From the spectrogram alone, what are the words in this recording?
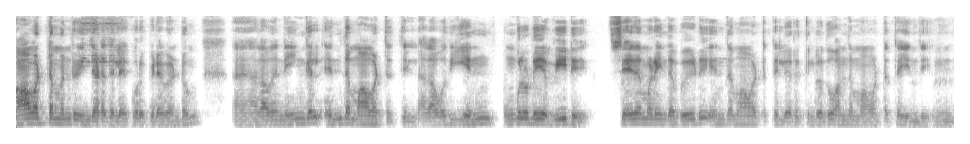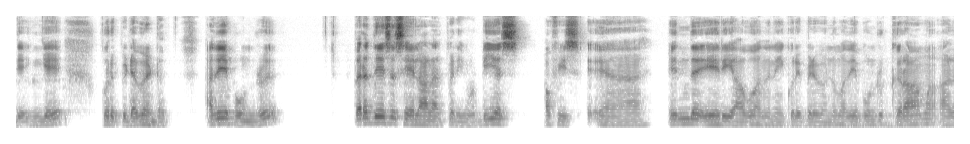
மாவட்டம் என்று இந்த இடத்திலே குறிப்பிட வேண்டும். அதாவது நீங்கள் எந்த மாவட்டத்தில் அதாவது என் உங்களுடைய வீடு சேதமடைந்த வீடு எந்த மாவட்டத்தில் இருக்கின்றதோ அந்த மாவட்டத்தை இந்த இந்த இங்கே குறிப்பிட வேண்டும். அதே போன்று பிரதேச செயலாளர் பிரிவு டிஎஸ் ஆஃபீஸ் எந்த ஏரியாவோ அதனை குறிப்பிட வேண்டும். அதே போன்று கிராம அல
